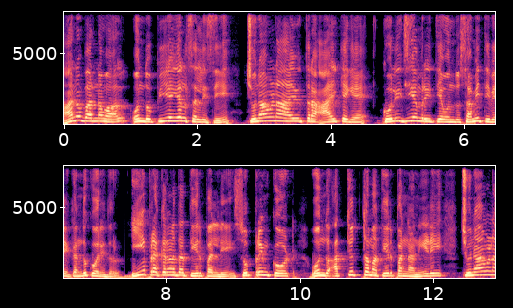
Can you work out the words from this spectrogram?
ಅನೂಪ್ ಅರ್ನವಾಲ್ ಒಂದು ಪಿ ಐ ಸಲ್ಲಿಸಿ ಚುನಾವಣಾ ಆಯುಕ್ತರ ಆಯ್ಕೆಗೆ ಕೊಲಿಜಿಯಂ ರೀತಿಯ ಒಂದು ಸಮಿತಿ ಬೇಕೆಂದು ಕೋರಿದರು. ಈ ಪ್ರಕರಣದ ತೀರ್ಪಲ್ಲಿ ಸುಪ್ರೀಂ ಕೋರ್ಟ್ ಒಂದು ಅತ್ಯುತ್ತಮ ತೀರ್ಪನ್ನು ನೀಡಿ ಚುನಾವಣಾ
